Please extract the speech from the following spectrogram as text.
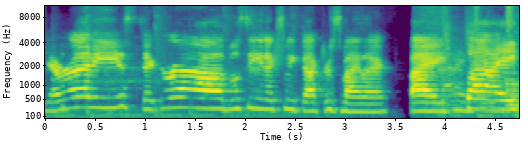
Get ready. Stick around. We'll see you next week, Dr. Smiler. Bye. Bye.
